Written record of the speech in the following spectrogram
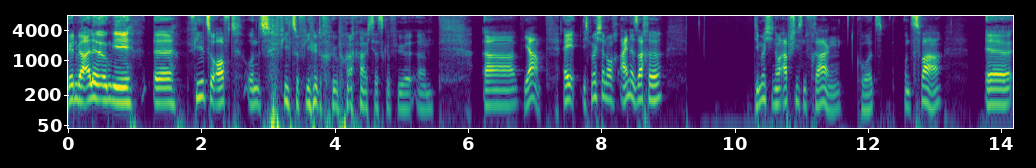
reden wir alle irgendwie äh, viel zu oft und viel zu viel drüber, habe ich das Gefühl. Ähm, äh, ja, ey, ich möchte noch eine Sache, die möchte ich noch abschließend fragen, kurz. Und zwar, äh,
